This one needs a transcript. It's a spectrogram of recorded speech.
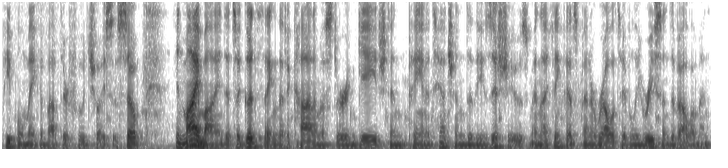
people make about their food choices. So, in my mind, it's a good thing that economists are engaged in paying attention to these issues, and I think that's been a relatively recent development.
